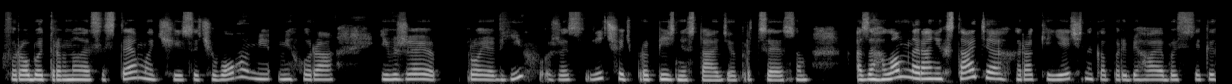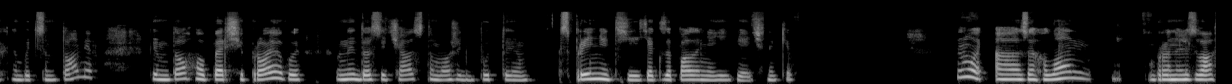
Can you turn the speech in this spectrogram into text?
хвороби травної системи чи сечового мі- міхура, і вже прояв їх вже свідчить про пізню стадію процесу. А загалом на ранніх стадіях рак яєчника перебігає без яких-небудь симптомів. Крім того, перші прояви вони досить часто можуть бути сприйняті як запалення яєчників. Ну, а загалом, проаналізував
